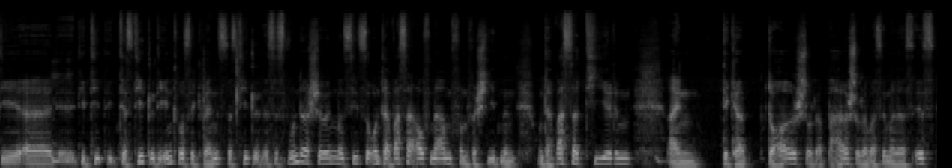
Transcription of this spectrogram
die, äh, mhm. die, die, das Titel, die Introsequenz, das Titel, das ist wunderschön. Man sieht so Unterwasseraufnahmen von verschiedenen Unterwassertieren, ein dicker Dorsch oder Barsch oder was immer das ist,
